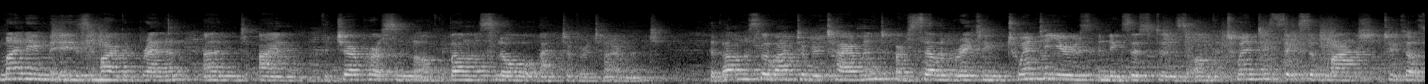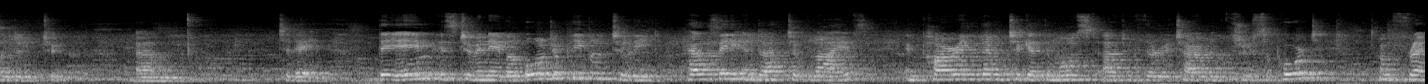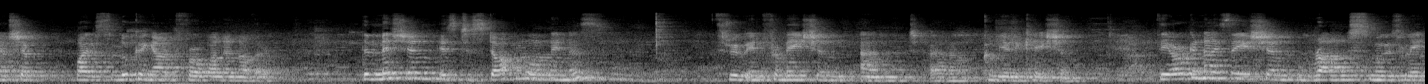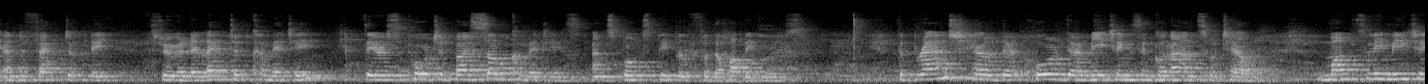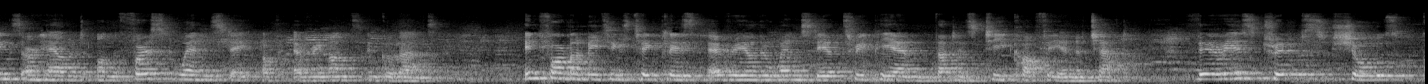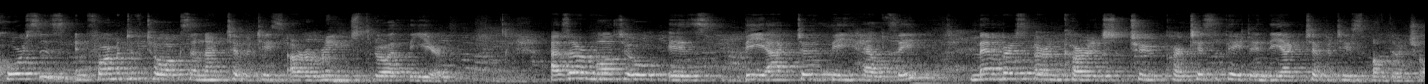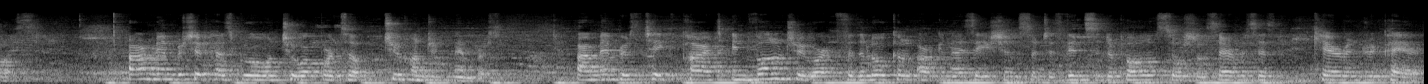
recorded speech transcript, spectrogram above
My name is Margaret Brennan and I'm the chairperson of the Ballinasloe Active Retirement. The Ballinasloe Active Retirement are celebrating 20 years in existence on the 26th of March 2002 um, today. The aim is to enable older people to lead healthy and active lives, empowering them to get the most out of their retirement through support and friendship whilst looking out for one another. The mission is to stop loneliness through information and uh, communication. The organisation runs smoothly and effectively through an elected committee. They are supported by subcommittees and spokespeople for the hobby groups. The branch held their, hold their meetings in Gullane's Hotel Monthly meetings are held on the first Wednesday of every month in Gullane's. Informal meetings take place every other Wednesday at 3 p.m. That is tea, coffee and a chat. Various trips, shows, courses, informative talks and activities are arranged throughout the year. As our motto is be active, be healthy, members are encouraged to participate in the activities of their choice. Our membership has grown to upwards of 200 members. Our members take part in voluntary work for the local organisations such as Vincent de Paul, Social Services, Care and Repair,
